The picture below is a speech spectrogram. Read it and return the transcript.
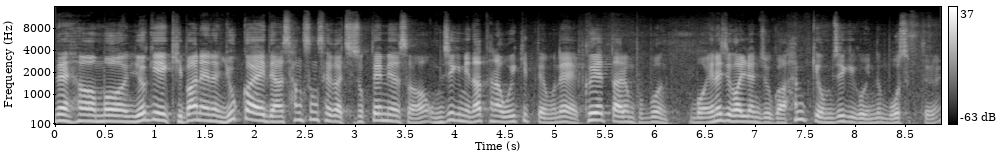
네, 어, 뭐 여기에 기반에는 유가에 대한 상승세가 지속되면서 움직임이 나타나고 있기 때문에 그에 따른 부분, 뭐 에너지 관련주가 함께 움직이고 있는 모습들.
